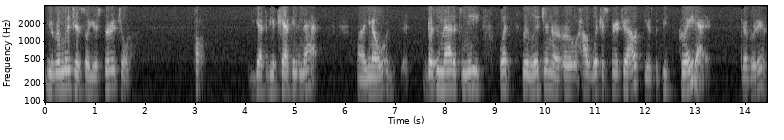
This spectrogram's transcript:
your religious or your spiritual. You have to be a champion in that. Uh, you know, it doesn't matter to me what religion or, or how what your spirituality is, but be great at it, whatever it is.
